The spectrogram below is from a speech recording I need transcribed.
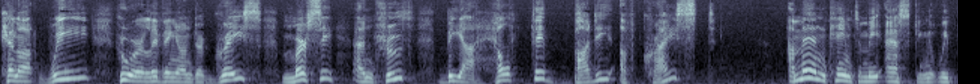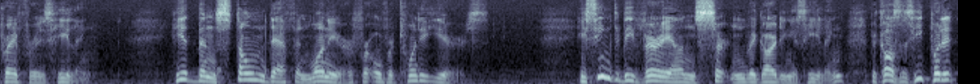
cannot we who are living under grace, mercy, and truth be a healthy body of Christ? A man came to me asking that we pray for his healing. He had been stone deaf in one ear for over 20 years. He seemed to be very uncertain regarding his healing, because, as he put it,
